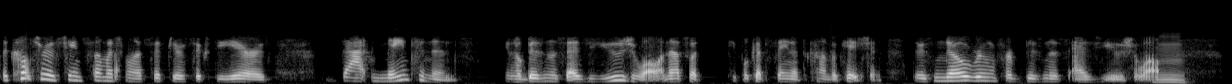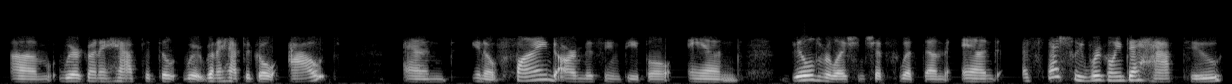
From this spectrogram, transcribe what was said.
the culture has changed so much in the last fifty or sixty years that maintenance, you know, business as usual, and that's what people kept saying at the convocation. There's no room for business as usual. Um, we're going to have to do, we're going to have to go out and you know find our missing people and build relationships with them, and especially we're going to have to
